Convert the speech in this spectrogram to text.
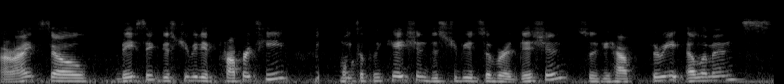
All right, so basic distributive property, multiplication distributes over addition. So if you have three elements,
